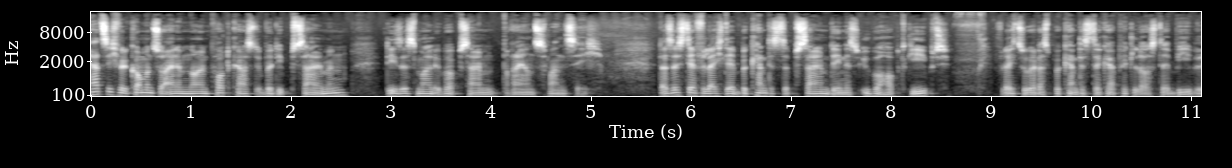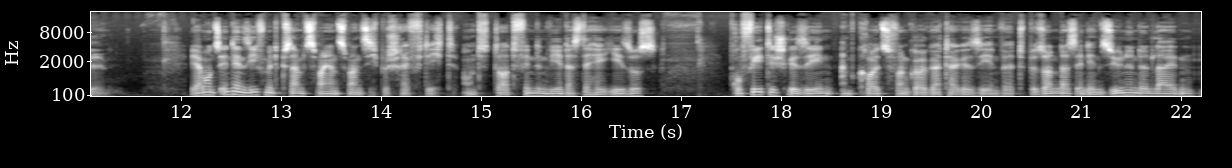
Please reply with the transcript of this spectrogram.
Herzlich willkommen zu einem neuen Podcast über die Psalmen, dieses Mal über Psalm 23. Das ist ja vielleicht der bekannteste Psalm, den es überhaupt gibt, vielleicht sogar das bekannteste Kapitel aus der Bibel. Wir haben uns intensiv mit Psalm 22 beschäftigt und dort finden wir, dass der Herr Jesus prophetisch gesehen am Kreuz von Golgatha gesehen wird, besonders in den sühnenden Leiden,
